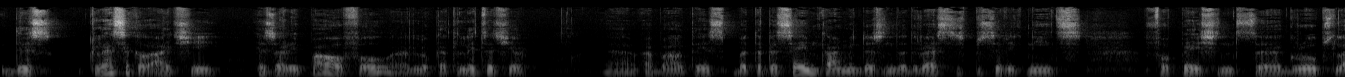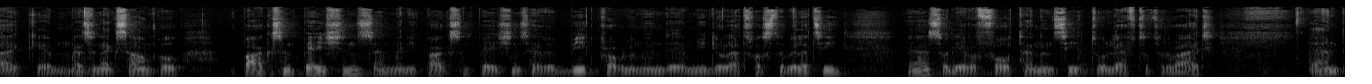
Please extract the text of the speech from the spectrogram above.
this classical Ai Chi is very powerful. Uh, look at the literature uh, about this, but at the same time, it doesn't address the specific needs for patient uh, groups. Like, um, as an example, Parkinson patients, and many Parkinson patients have a big problem in their medial lateral stability. So they have a fall tendency to left or to right. And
